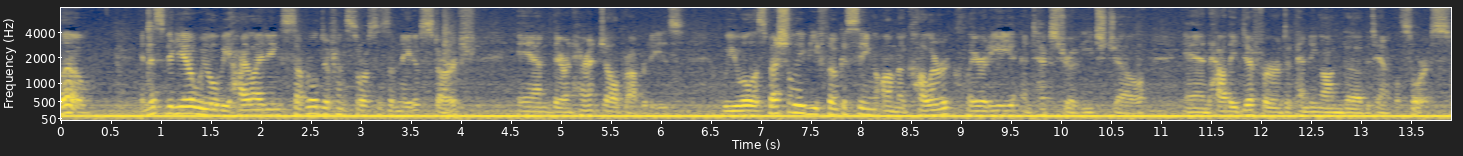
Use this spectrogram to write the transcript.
Hello. In this video we will be highlighting several different sources of native starch and their inherent gel properties. We will especially be focusing on the color, clarity, and texture of each gel and how they differ depending on the botanical source.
